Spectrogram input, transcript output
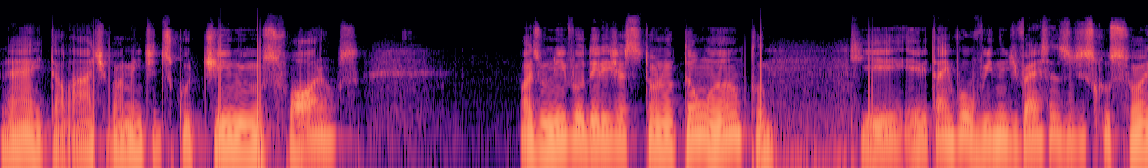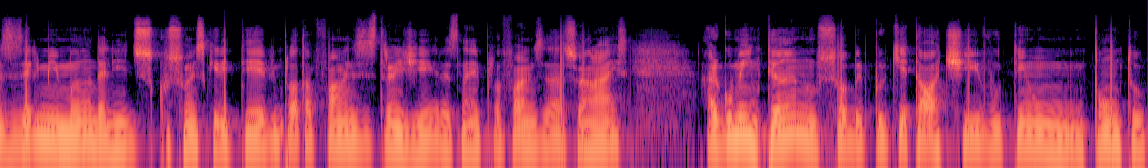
né? E está lá ativamente discutindo nos fóruns. Mas o nível dele já se tornou tão amplo que ele está envolvido em diversas discussões. Às vezes ele me manda ali discussões que ele teve em plataformas estrangeiras, né, em plataformas internacionais, argumentando sobre por que tal ativo tem um ponto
